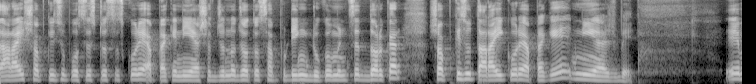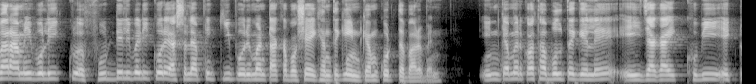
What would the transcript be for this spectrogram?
তারাই সব কিছু প্রসেস টোসেস করে আপনাকে নিয়ে আসার জন্য যত সাপোর্টিং ডকুমেন্টসের দরকার সব কিছু তারাই করে আপনাকে নিয়ে আসবে। এবার আমি বলি ফুড ডেলিভারি করে আসলে আপনি কি পরিমাণ টাকা বসে এখান থেকে ইনকাম করতে পারবেন? ইনকামের কথা বলতে গেলে এই জায়গায় খুবই একটু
